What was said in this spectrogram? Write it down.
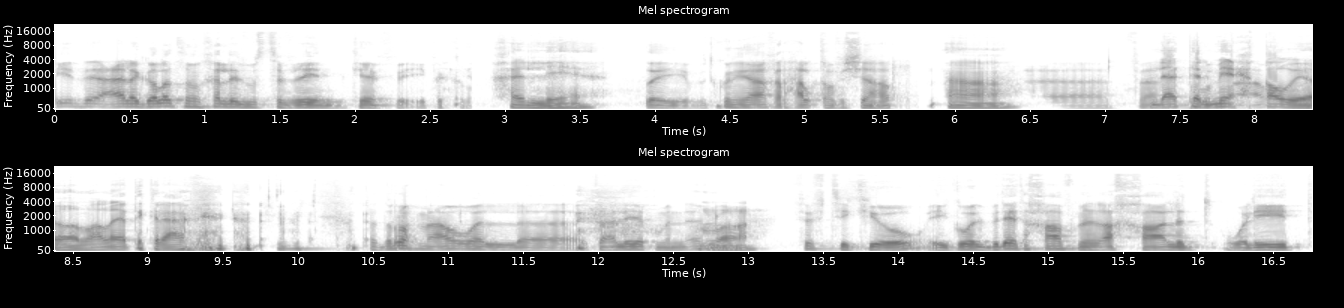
إذا على قولتهم خلي المستمعين كيف يفكروا خليها. طيب بتكون هي آخر حلقة في الشهر. آه, آه لا تلميح قوي والله الله يعطيك العافية. فنروح مع أول آه، تعليق من أم. 50 كيو يقول بديت أخاف من الأخ خالد وليد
